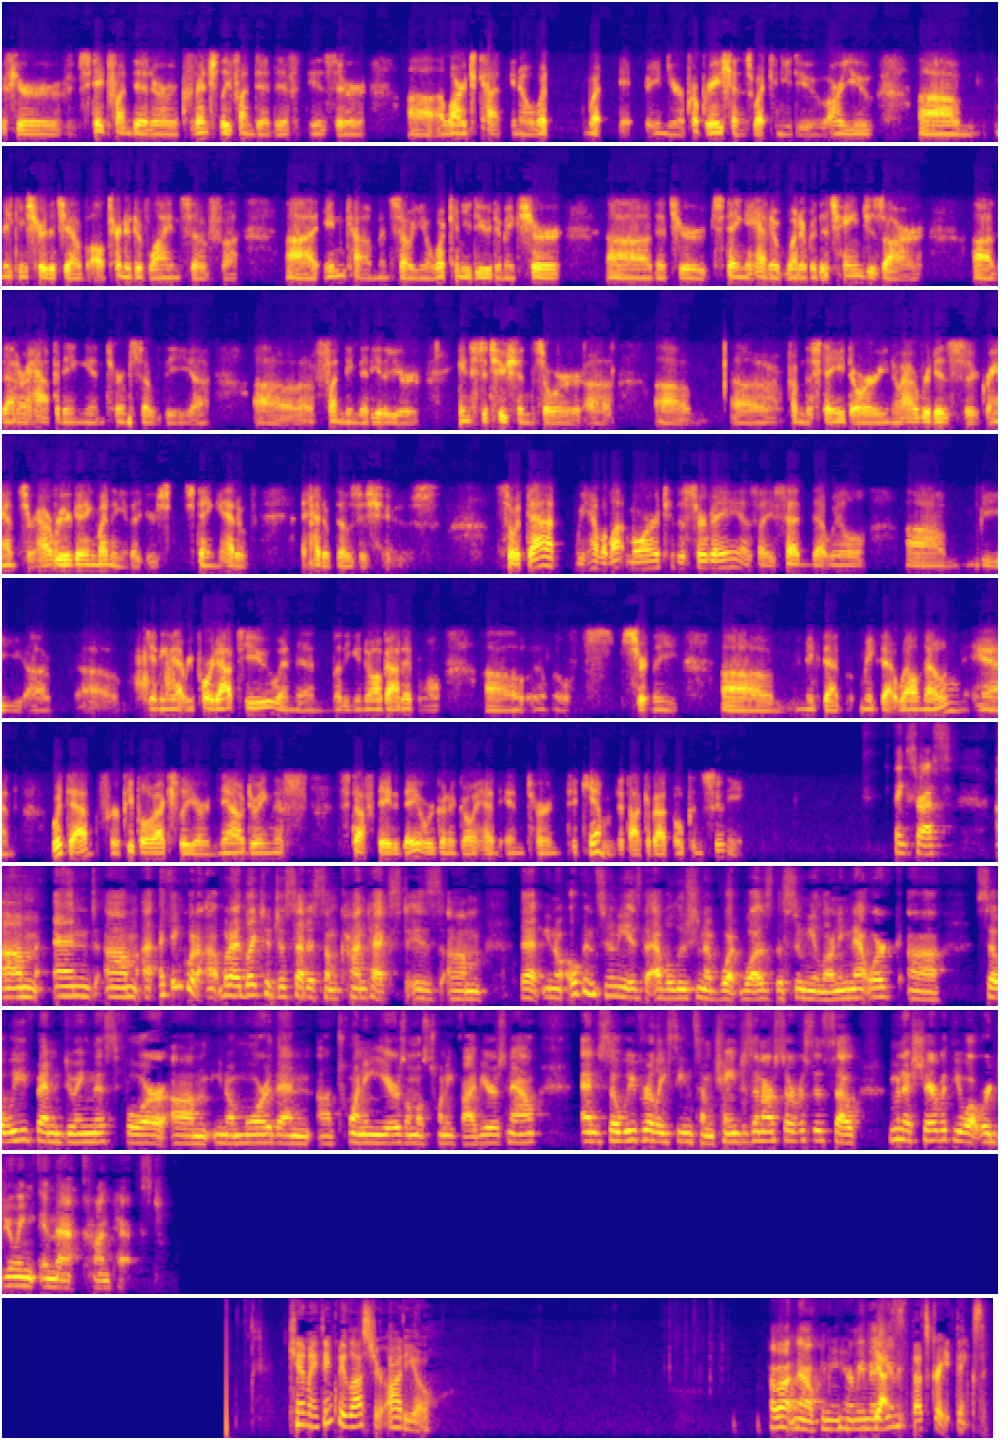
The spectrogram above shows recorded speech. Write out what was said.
if you're state funded or provincially funded, if is there uh, a large cut? You know what what in your appropriations, what can you do? Are you um, making sure that you have alternative lines of uh, uh, income? And so, you know, what can you do to make sure uh, that you're staying ahead of whatever the changes are uh, that are happening in terms of the uh, uh, funding that either your institutions or um, from the state or, you know, however it is, grants or however you're getting money, that you're staying ahead of ahead of those issues. So with that, we have a lot more to the survey. As I said, that we'll um, be uh, uh, getting that report out to you and, and letting you know about it. We'll uh, we'll certainly um, make that make that well known. And with that, for people who actually are now doing this stuff day to day, we're going to go ahead and turn to Kim to talk about Open SUNY. Thanks, Russ. Um, and um, I think what, I, what I'd like to just set as some context is um, that, you know, Open SUNY is the evolution of what was the SUNY Learning Network. Uh, so we've been doing this for, um, you know, more than uh, 20 years, almost 25 years now. And so we've really seen some changes in our services. So I'm going to share with you what we're doing in that context. Kim, I think we lost your audio. How about now? Can you hear me, Megan? Yes, that's great. Thanks.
